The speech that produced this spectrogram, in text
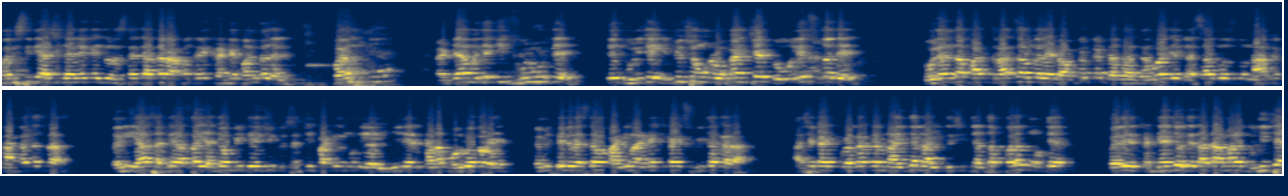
परिस्थिती अशी झाली की रस्त्याच्या आता आपण सगळे खड्डे बंद झाले. परंतु खड्ड्यामध्ये जी धूळ उडते ते धुळीचे इन्फेक्शन लोकांचे डोळे सुद्धा ते डोळ्यांचा फार त्रास चालू झालाय. डॉक्टरकडे दरवाजे घसाचा असतो नाक नाकाचा त्रास. तरी यासाठी आता याच्या मी सचिन पाटील म्हणून इंजिनियर त्यांना बोललो काय कमीत कमी रस्त्यावर पाणी मारण्याची काही सुविधा करा. असे काही प्रकार तर नाही तर इथली जनता परत मोठे पहिले खड्ड्याचे होते. आता आम्हाला धुलीच्या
